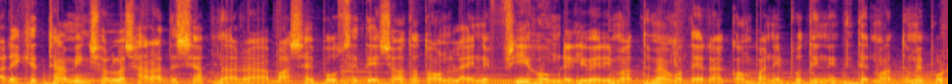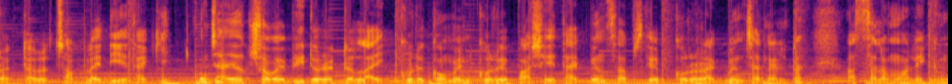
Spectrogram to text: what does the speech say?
আর এক্ষেত্রে আমি ইনশাল্লাহ সারা দেশে আপনার বাসায় পৌঁছে দিয়ে এসে অর্থাৎ অনলাইনে ফ্রি হোম ডেলিভারির মাধ্যমে আমাদের কোম্পানির প্রতিনিধিদের মাধ্যমে প্রোডাক্টটা সাপ্লাই দিয়ে থাকি। যাই হোক, সবাই ভিডিওর একটা লাইক করে কমেন্ট করে পাশেই থাকবেন সাবস্ক্রাইব করে রাখবেন চ্যানেলটা আসসালামু আলাইকুম।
